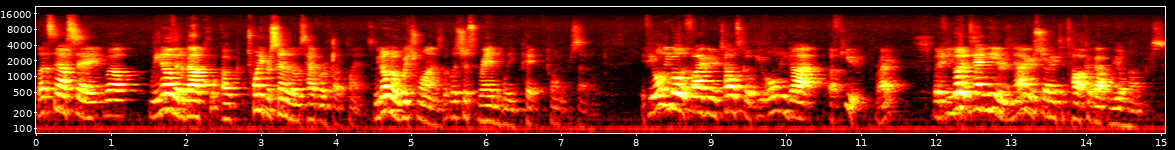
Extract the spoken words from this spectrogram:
Let's now say, well, we know that about 20% uh, of those have Earth-like planets. We don't know which ones, but let's just randomly pick 20% of them. If you only build a five-meter telescope, you only got a few, right? But if you go to 10 meters, now you're starting to talk about real numbers.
